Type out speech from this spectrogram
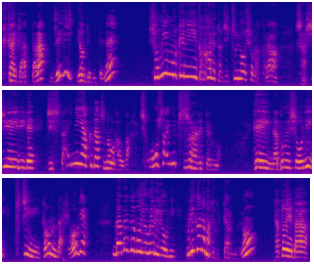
機会があったらぜひ読んでみてね。庶民向けに書かれた実用書だから、挿絵入りで実際に役立つノウハウが詳細に綴られてるの。平易な文章に基地に富んだ表現。誰でも読めるように振り仮名まで振ってあるのよ。例えば、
